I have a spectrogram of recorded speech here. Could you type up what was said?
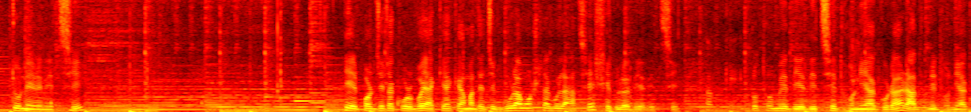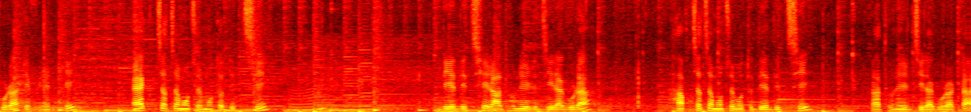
একটু নেড়ে নিচ্ছি। এরপর যেটা করব একে একে আমাদের যে গুঁড়া মশলাগুলো আছে সেগুলো দিয়ে দিচ্ছি। প্রথমে দিয়ে দিচ্ছি ধনিয়া গুঁড়া রাঁধুনি ধনিয়া গুঁড়া ডেফিনেটলি এক চা চামচের মতো দিচ্ছি। দিয়ে দিচ্ছি রাঁধুনির জিরা গুঁড়া। হাফ চা চামচের মতো দিয়ে দিচ্ছি রাঁধুনির জিরা গুঁড়াটা।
